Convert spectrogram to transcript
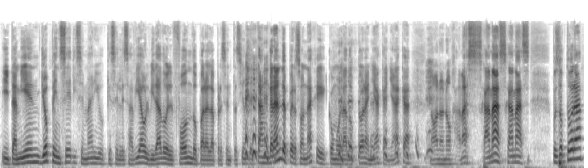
Y también yo pensé, dice Mario, que se les había olvidado el fondo para la presentación de tan grande personaje como la doctora ñaca ñaca. No, no, no, jamás, jamás, jamás. Pues doctora,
